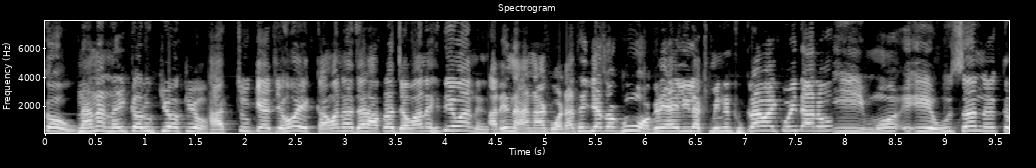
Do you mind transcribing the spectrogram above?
કહું. ના ના નહીં કરું કયો કયો? સાચું કે છે હો એકાવન હજાર આપણે જવા નહીં દેવાને. અરે ના ના ગોડા થઈ ગયા છો. હું ઓગણી આવેલી લક્ષ્મીને ઠુકરાવાય કોઈ દારો એ મો એ- એવું છે ને કે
